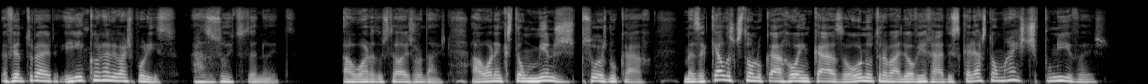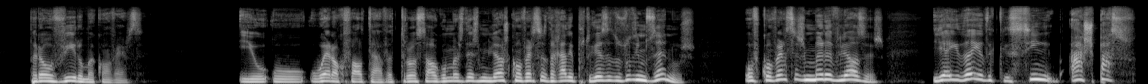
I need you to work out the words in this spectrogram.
aventureiro. E em que horário vais pôr isso? Às 8 da noite, à hora dos telejornais, à hora em que estão menos pessoas no carro, mas aquelas que estão no carro ou em casa ou no trabalho a ouvir rádio, se calhar estão mais disponíveis para ouvir uma conversa. E o, o, o Era o que Faltava trouxe algumas das melhores conversas da rádio portuguesa dos últimos anos. Houve conversas maravilhosas. E a ideia de que sim, há espaço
